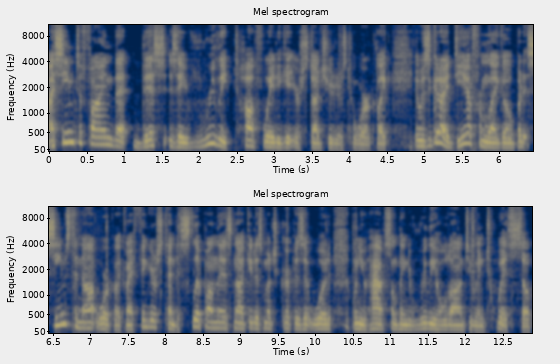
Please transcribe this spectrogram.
I seem to find that this is a really tough way to get your stud shooters to work. Like, it was a good idea from LEGO, but it seems to not work. Like, my fingers tend to slip on this, not get as much grip as it would when you have something to really hold on to and twist. So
